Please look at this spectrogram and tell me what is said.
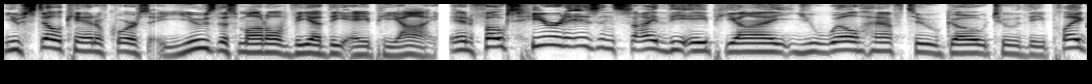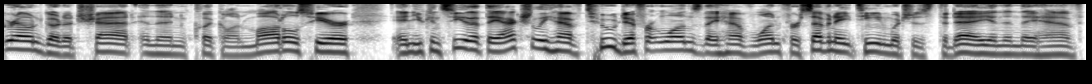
you still can, of course, use this model via the API. And folks, here it is inside the API. You will have to go to the playground, go to chat, and then click on models here. And you can see that they actually have two different ones. They have one for 718, which is today, and then they have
